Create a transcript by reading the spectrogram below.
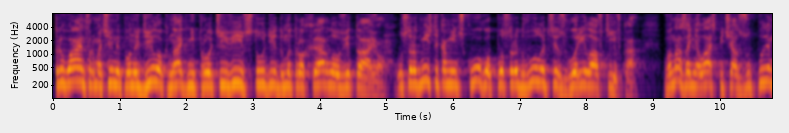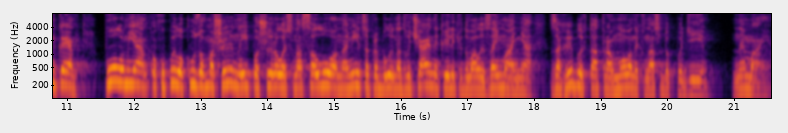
Триває інформаційний понеділок на Дніпро ТІВІ. В студії Дмитро Харлов. Вітаю. У середмісті Кам'янського посеред вулиці згоріла автівка. Вона зайнялась під час зупинки. Полум'я охопило кузов машини і поширилось на салон. На місце прибули надзвичайники і ліквідували займання. Загиблих та травмованих внаслідок події немає.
